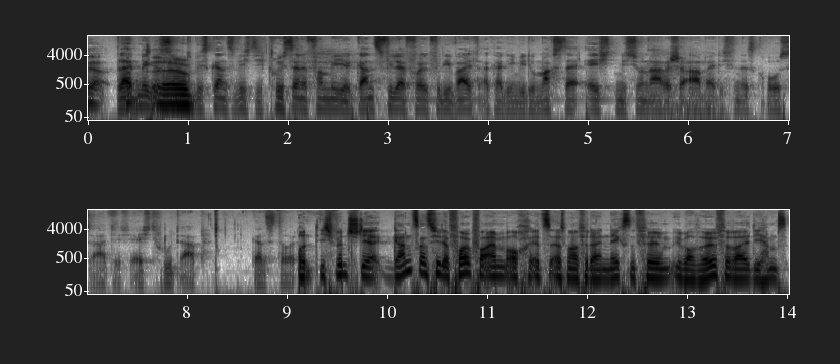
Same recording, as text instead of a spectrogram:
ja, Bleib und, mir gesund, äh, du bist ganz wichtig. Grüß deine Familie. Ganz viel Erfolg für die Waldakademie. Du machst da echt missionarische Arbeit. Ich finde das großartig. Echt Hut ab. Ganz toll. Und ich wünsche dir ganz, ganz viel Erfolg, vor allem auch jetzt erstmal für deinen nächsten Film über Wölfe, weil die haben es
